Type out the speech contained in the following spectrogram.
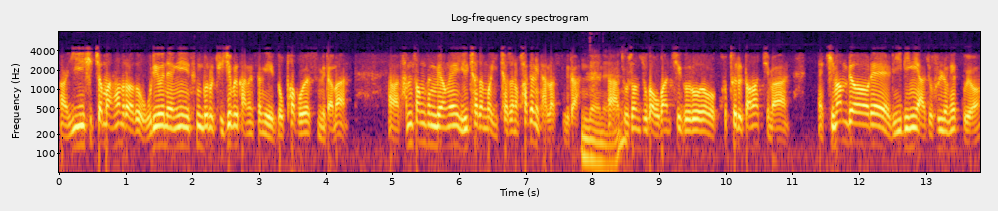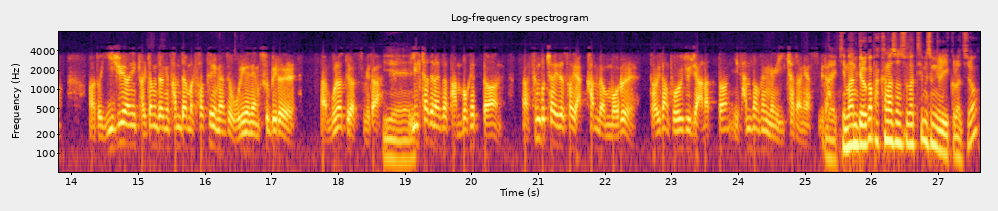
어, 이 시점만 하더라도 우리은행이 승부를 뒤집을 가능성이 높아 보였습니다만 어, 삼성생명의 1차전과 2차전은 확연히 달랐습니다. 아, 두 선수가 오반칙으로 코트를 떠났지만 네, 김한별의 리딩이 아주 훌륭했고요. 아, 또 이주연이 결정적인 3점을 터트리면서 우리은행 수비를 아, 무너뜨렸습니다. 예. 1차전에서 반복했던 아, 승부처에서 약한 면모를 더 이상 보여주지 않았던 이 삼성생명의 2차전이었습니다. 네, 김한별과 박하나 선수가 팀 승리를 이끌었죠?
